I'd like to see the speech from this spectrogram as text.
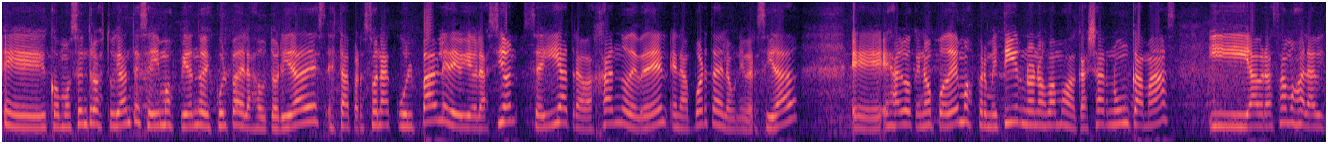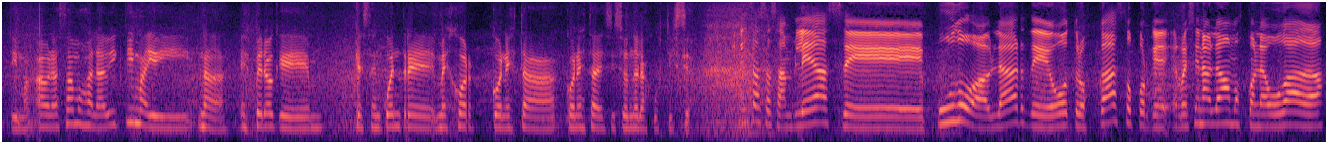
eh, como centro de estudiantes seguimos pidiendo disculpas de las autoridades. Esta persona culpable de violación seguía trabajando de bedel en la puerta de la universidad. Eh, es algo que no podemos permitir, no nos vamos a callar nunca más y abrazamos a la víctima. Abrazamos a la víctima y nada, espero que que se encuentre mejor con esta, con esta decisión de la justicia. En estas asambleas se pudo hablar de otros casos, porque recién hablábamos con la abogada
